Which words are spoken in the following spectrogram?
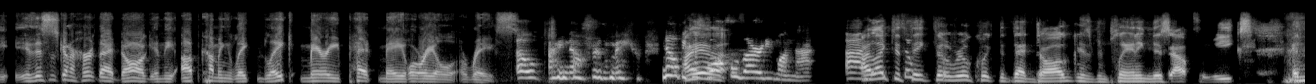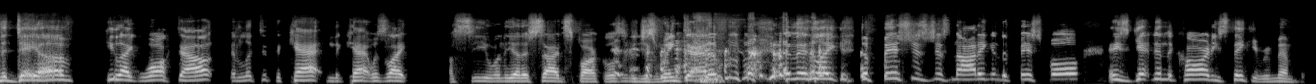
I- I- This is going to hurt that dog in the upcoming Lake Lake Mary Pet Mayoral race. Oh, I know for the mayor. No, because I, uh, Waffles already won that. Um, I like to so- think though, real quick, that that dog has been planning this out for weeks, and the day of, he like walked out and looked at the cat, and the cat was like, "I'll see you on the other side, Sparkles," and he just winked at him, and then like the fish is just nodding in the fish bowl, and he's getting in the car and he's thinking, "Remember,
